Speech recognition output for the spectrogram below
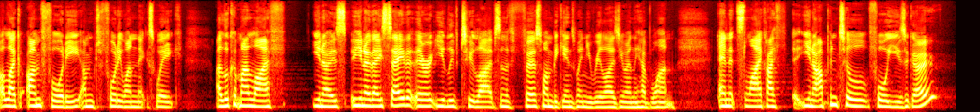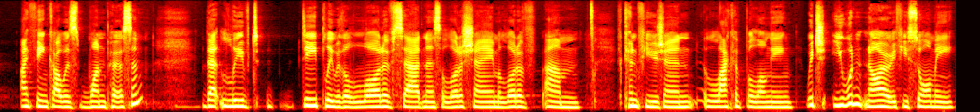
like I'm 40, I'm 41 next week. I look at my life, you know, you know they say that there you live two lives and the first one begins when you realize you only have one. And it's like I you know, up until 4 years ago, I think I was one person that lived deeply with a lot of sadness, a lot of shame, a lot of um, confusion, lack of belonging, which you wouldn't know if you saw me.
